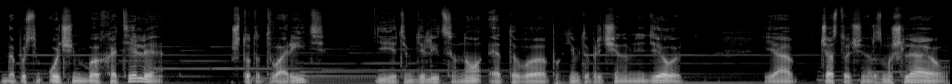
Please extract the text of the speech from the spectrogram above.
допустим, очень бы хотели что-то творить и этим делиться, но этого по каким-то причинам не делают. Я часто очень размышляю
